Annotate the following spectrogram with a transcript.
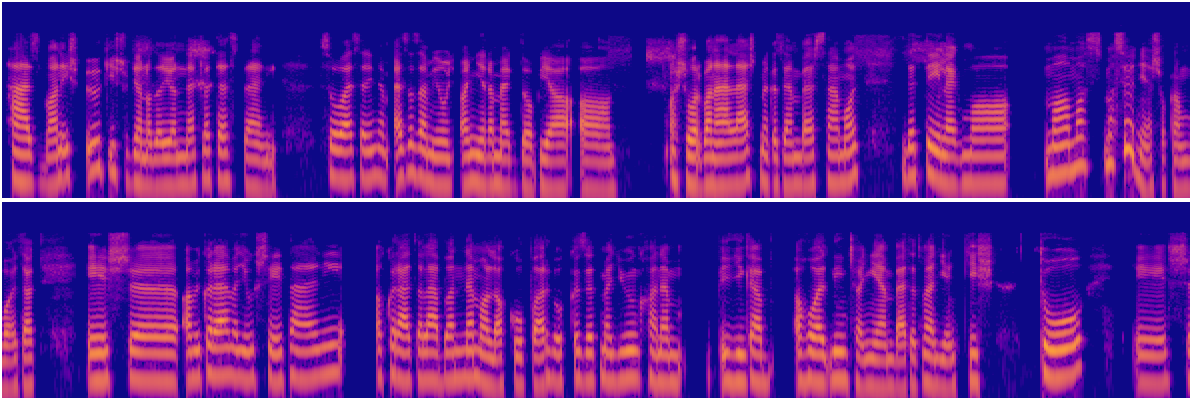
ház van, és ők is ugyanoda jönnek letesztelni. Szóval szerintem ez az, ami úgy annyira megdobja a, a sorban állást, meg az emberszámot, de tényleg ma, ma, ma, ma szörnyen sokan voltak. És uh, amikor elmegyünk sétálni, akkor általában nem a lakóparkok között megyünk, hanem így inkább, ahol nincs annyi ember, tehát van egy ilyen kis tó, és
